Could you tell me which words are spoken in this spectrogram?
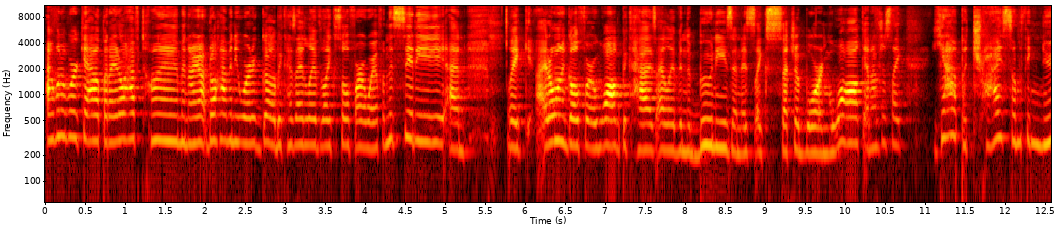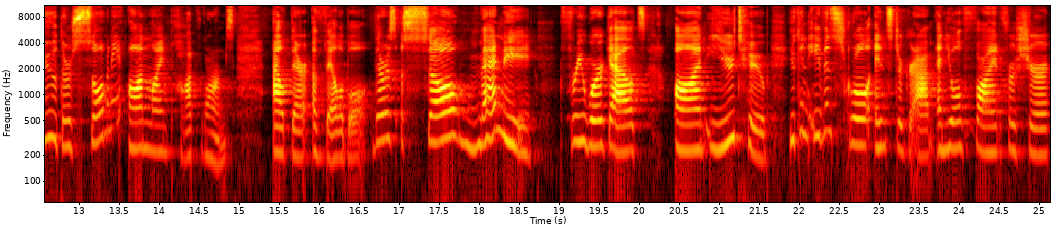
I want to work out, but I don't have time and I don't have anywhere to go because I live like so far away from the city. And like, I don't want to go for a walk because I live in the boonies and it's like such a boring walk. And I was just like, yeah, but try something new. There's so many online platforms out there available. There's so many free workouts on YouTube. You can even scroll Instagram and you'll find for sure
